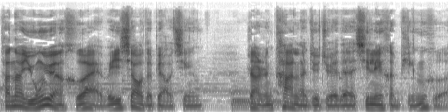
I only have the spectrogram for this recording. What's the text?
她那永远和蔼微笑的表情，让人看了就觉得心里很平和。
